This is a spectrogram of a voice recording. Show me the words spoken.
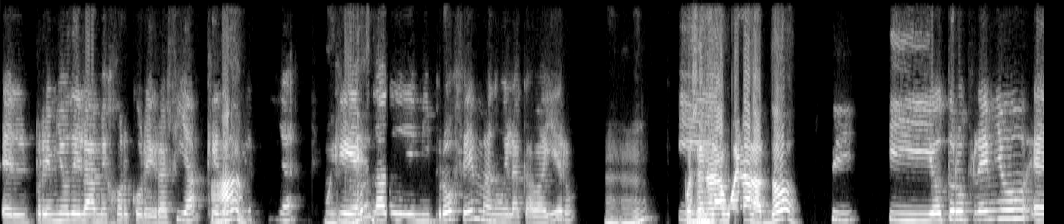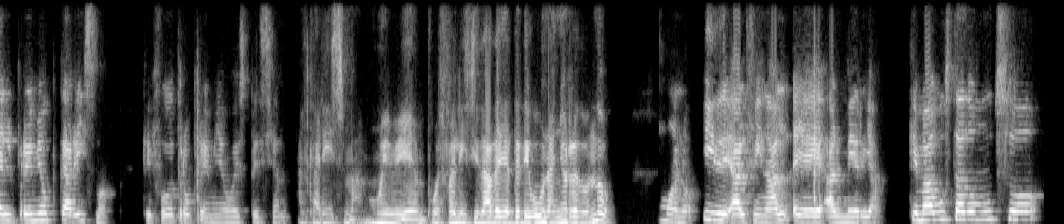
el premio de la mejor coreografía, que ah que es la de mi profe, Manuela Caballero. Pues enhorabuena a las dos. Sí. Y otro premio, el premio Carisma, que fue otro premio especial. El Carisma, muy bien. Pues felicidades, ya te digo, un año redondo. Bueno, y al final, eh, Almería, que me ha gustado mucho,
